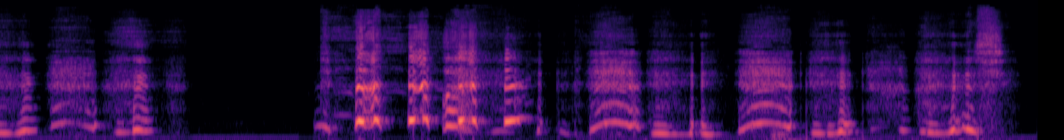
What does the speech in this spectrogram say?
Ha ha ha ha.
